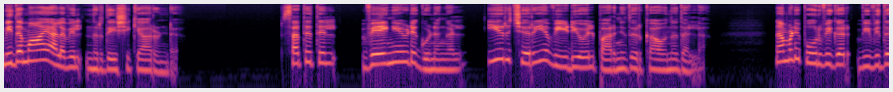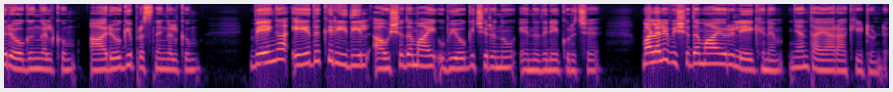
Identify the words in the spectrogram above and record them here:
മിതമായ അളവിൽ നിർദ്ദേശിക്കാറുണ്ട്. സത്യത്തിൽ വേങ്ങയുടെ ഗുണങ്ങൾ ഈ ഒരു ചെറിയ വീഡിയോയിൽ പറഞ്ഞു തീർക്കാവുന്നതല്ല. നമ്മുടെ പൂർവികർ വിവിധ രോഗങ്ങൾക്കും ആരോഗ്യപ്രശ്നങ്ങൾക്കും വേങ്ങ ഏതൊക്കെ രീതിയിൽ ഔഷധമായി ഉപയോഗിച്ചിരുന്നു എന്നതിനെക്കുറിച്ച് വളരെ വിശദമായൊരു ലേഖനം ഞാൻ തയ്യാറാക്കിയിട്ടുണ്ട്.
